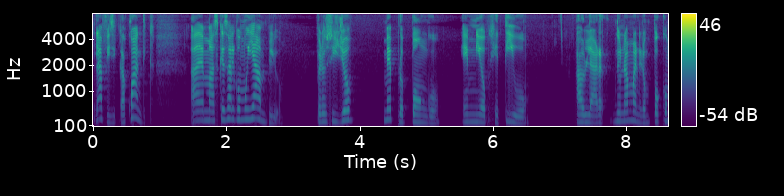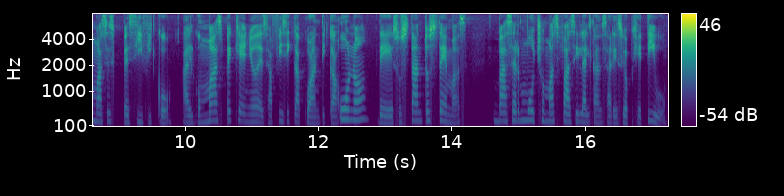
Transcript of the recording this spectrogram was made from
la física cuántica. Además que es algo muy amplio, pero si yo me propongo en mi objetivo hablar de una manera un poco más específico, algo más pequeño de esa física cuántica, uno de esos tantos temas, va a ser mucho más fácil alcanzar ese objetivo.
